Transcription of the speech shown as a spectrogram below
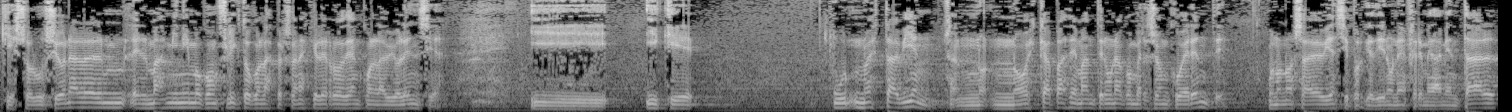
que soluciona el, más mínimo conflicto con las personas que le rodean con la violencia y, y que no está bien, o sea, no, no, es capaz de mantener una conversación coherente. Uno no sabe bien si porque tiene una enfermedad mental,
